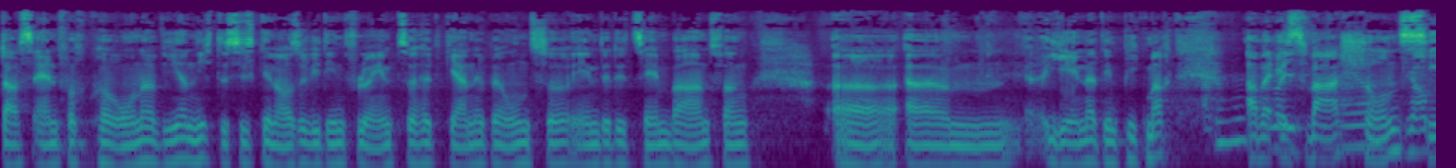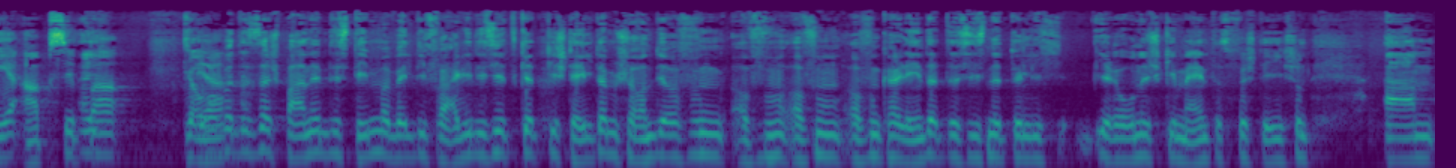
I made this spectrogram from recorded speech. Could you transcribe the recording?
dass einfach Coronaviren nicht, das ist genauso wie die Influenza halt gerne bei uns so Ende Dezember, Anfang äh, ähm, Jänner den Pick macht. Mhm. Aber, Aber, es war schon glaub, sehr absehbar. glaube ja. aber, das ist ein spannendes Thema, weil die Frage, die Sie jetzt gerade gestellt haben, schauen die auf den, auf, den, auf, den, auf den Kalender, das ist natürlich ironisch gemeint, das verstehe ich schon. Ähm,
